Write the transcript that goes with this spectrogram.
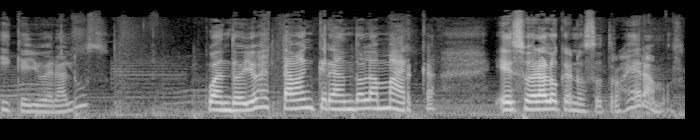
y que yo era luz. Cuando ellos estaban creando la marca, eso era lo que nosotros éramos.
